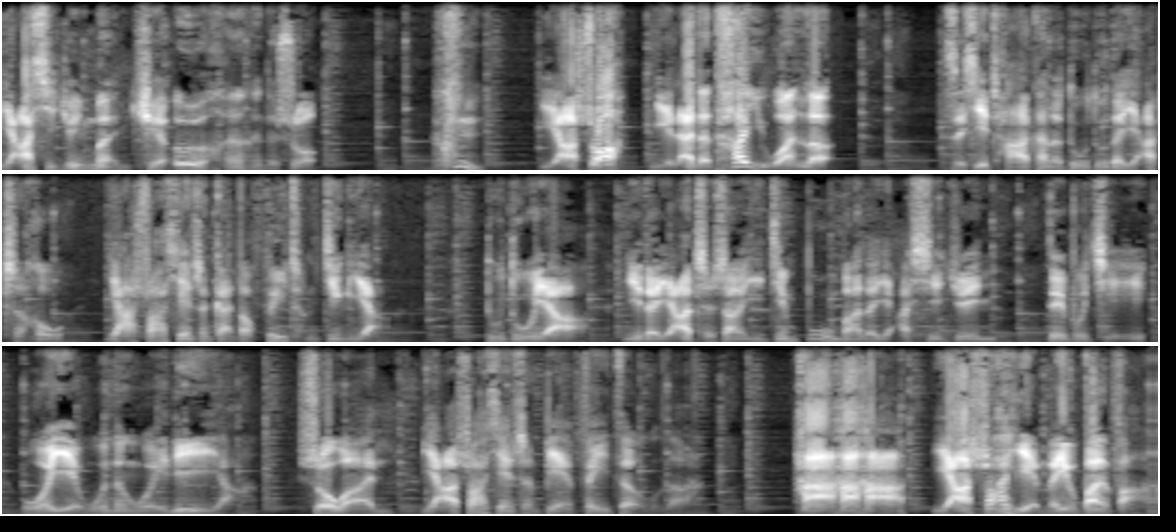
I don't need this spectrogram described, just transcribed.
牙细菌们却恶狠狠地说：“哼，牙刷，你来的太晚了。”仔细查看了嘟嘟的牙齿后，牙刷先生感到非常惊讶：“嘟嘟呀，你的牙齿上已经布满了牙细菌，对不起，我也无能为力呀。”说完，牙刷先生便飞走了。哈哈哈，牙刷也没有办法，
